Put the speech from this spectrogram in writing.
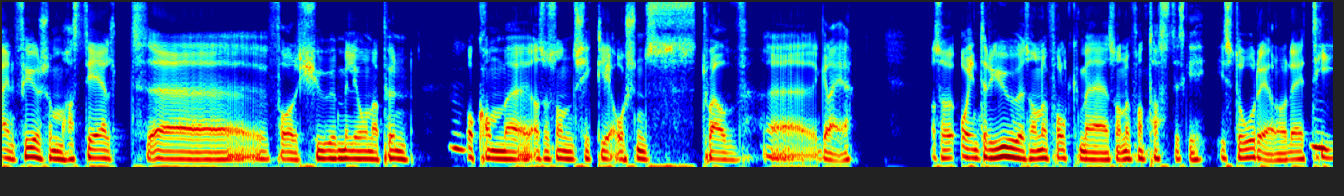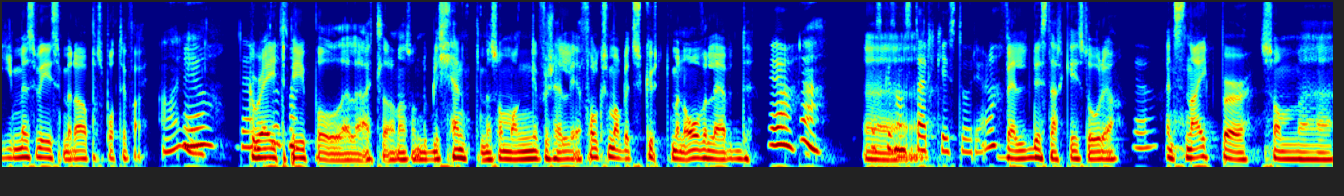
en fyr som har stjålet eh, for 20 millioner pund, og kom med altså sånn skikkelig Oceans 12-greie. Altså, å intervjue sånne folk med sånne fantastiske historier, og det er timevis med det på Spotify. Oi. Ja, det Great people, eller et eller annet sånt. Du blir kjent med så mange forskjellige folk som har blitt skutt, men overlevd. Ja, Ja. ganske sånn Eh, sterke historier, da. Veldig sterke historier. Ja. En sniper som uh,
